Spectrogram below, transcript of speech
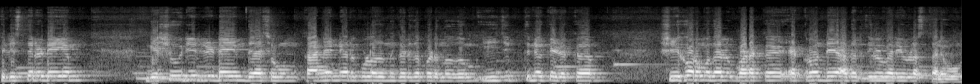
ഫിലിസ്തീനരുടെയും ഗഷൂര്യരുടെയും ദേശവും കാനന്യർക്കുള്ളതെന്ന് കരുതപ്പെടുന്നതും ഈജിപ്തിനു കിഴക്ക് ഷീഹോർ മുതൽ വടക്ക് എക്രോന്റെ അതിർത്തികൾ വരെയുള്ള സ്ഥലവും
